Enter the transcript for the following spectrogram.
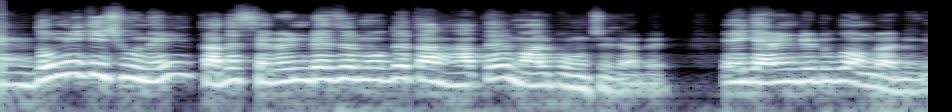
একদমই কিছু নেই তাদের সেভেন ডেজ এর মধ্যে তার হাতে মাল পৌঁছে যাবে। এই গ্যারান্টিটুকু আমরা নিই।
